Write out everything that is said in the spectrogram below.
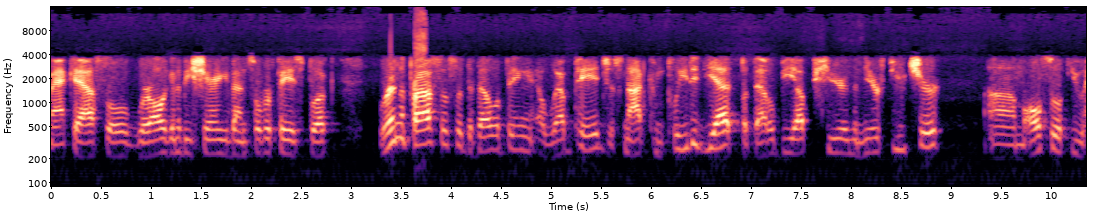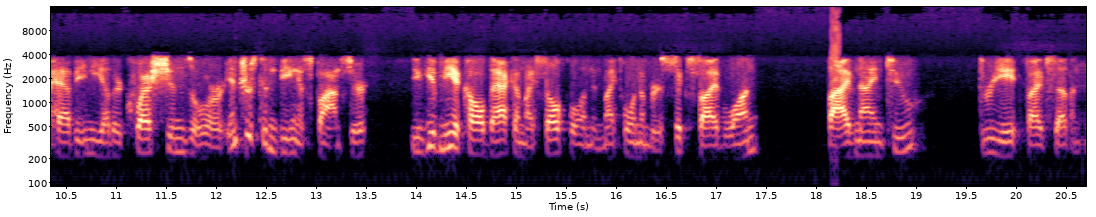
Matt Castle, we're all going to be sharing events over Facebook. We're in the process of developing a web page. It's not completed yet, but that'll be up here in the near future. Um, also, if you have any other questions or interested in being a sponsor, you can give me a call back on my cell phone, and my phone number is 651 592 3857.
